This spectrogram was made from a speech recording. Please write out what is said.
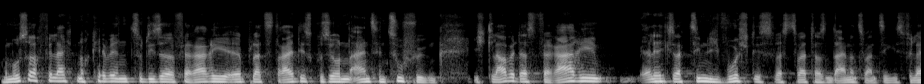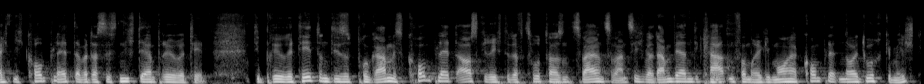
Man muss auch vielleicht noch, Kevin, zu dieser Ferrari äh, Platz 3 Diskussion eins hinzufügen. Ich glaube, dass Ferrari, ehrlich gesagt, ziemlich wurscht ist, was 2021 ist. Vielleicht nicht komplett, aber das ist nicht deren Priorität. Die Priorität und dieses Programm ist komplett ausgerichtet auf 2022, weil dann werden die Karten vom Reglement her komplett neu durchgemischt.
